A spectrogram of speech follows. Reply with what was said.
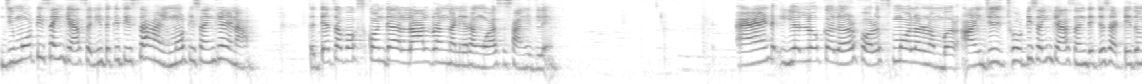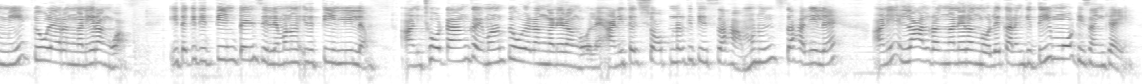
जी मोठी संख्या असेल इथं किती? सहा ही मोठी संख्या आहे ना. तर त्याचा बॉक्स कोणत्या? लाल रंगाने रंगवा असं सांगितले and yellow colour for a smaller number आणि जी छोटी संख्या असेल त्याच्यासाठी तुम्ही पिवळ्या रंगाने रंगवा. इथं किती? तीन पेन्सिल आहे म्हणून इथं तीन लिहिलं. आणि छोटा अंक आहे म्हणून पिवळ्या रंगाने रंगवलंय. आणि ते शॉपनर किती? सहा. म्हणून सहा लिहिलंय. आणि लाल रंगाने रंगवले कारण की ती मोठी संख्या आहे.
